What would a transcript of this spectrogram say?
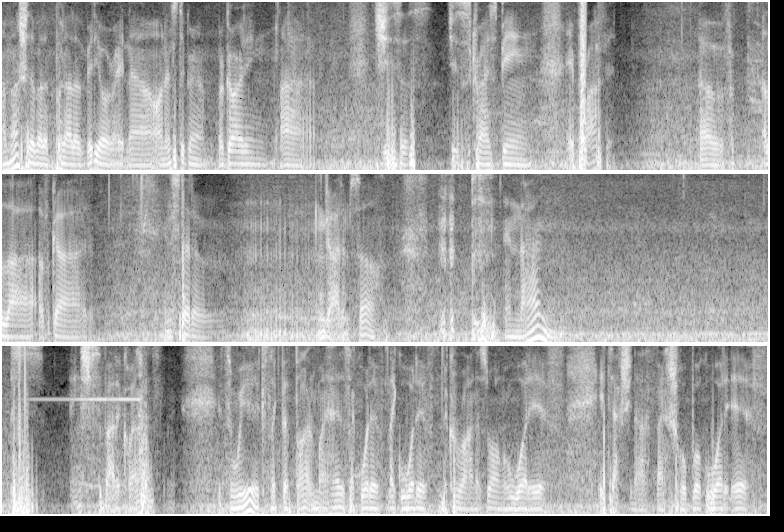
I'm actually about to put out a video right now on Instagram regarding uh, Jesus, Jesus Christ being a prophet of Allah, of God, instead of mm, God Himself. and I'm anxious about it, quite honestly. It's weird because, like, the thought in my head is like, what if, like, what if the Quran is wrong, or what if it's actually not a factual book? What if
